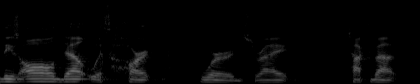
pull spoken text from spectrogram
these all dealt with heart words, right? Talked about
